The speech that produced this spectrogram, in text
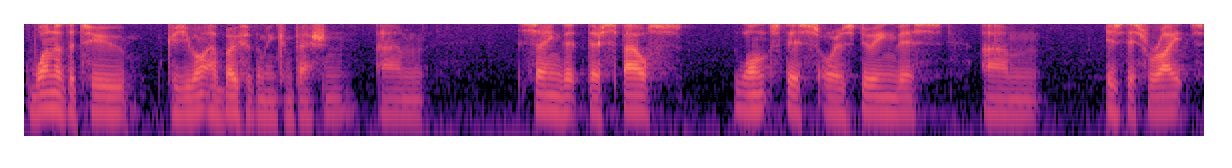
one of the two, because you won't have both of them in confession, um, saying that their spouse wants this or is doing this, um, is this right?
